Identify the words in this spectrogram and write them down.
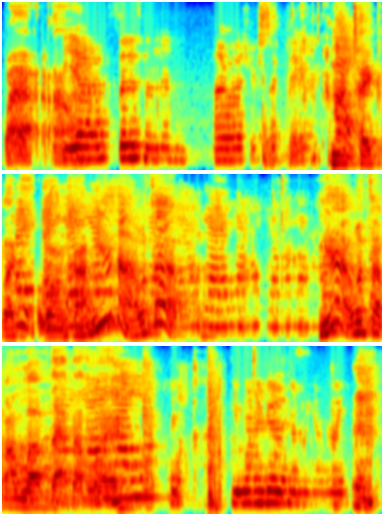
Wow. yeah, citizen, and otherwise you're stuck there. Can that take like a long time? Yeah. What's up? Yeah. What's up? I love that. By the way. You wanna go, then we gotta wait.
